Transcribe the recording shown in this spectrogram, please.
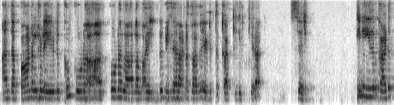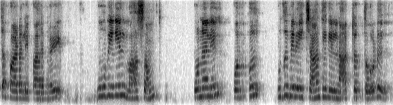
அந்த பாடல்களை எடுக்கும் கூடா கூடலாலவாய் என்று மிக அழகாக எடுத்து காட்டியிருக்கிறார். சரி. இனி இதற்கு அடுத்த பாடலை பாருங்கள். பூவினில் வாசம் புனலில் பொறுப்பு புதுவிரை சாந்தினில் நாற்றத்தோடு.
